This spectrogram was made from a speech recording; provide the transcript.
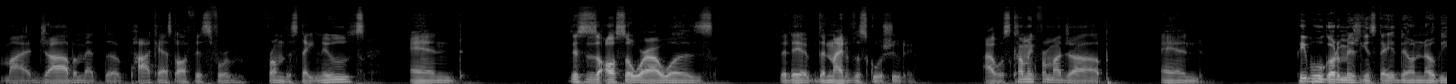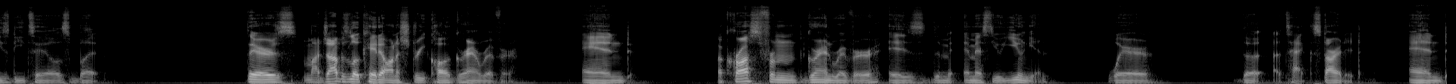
my job. I'm at the podcast office from from the state news, and this is also where I was the day of the night of the school shooting. I was coming from my job, and people who go to Michigan State don't know these details, but there's my job is located on a street called Grand River, and across from Grand River is the MSU Union, where the attack started, and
